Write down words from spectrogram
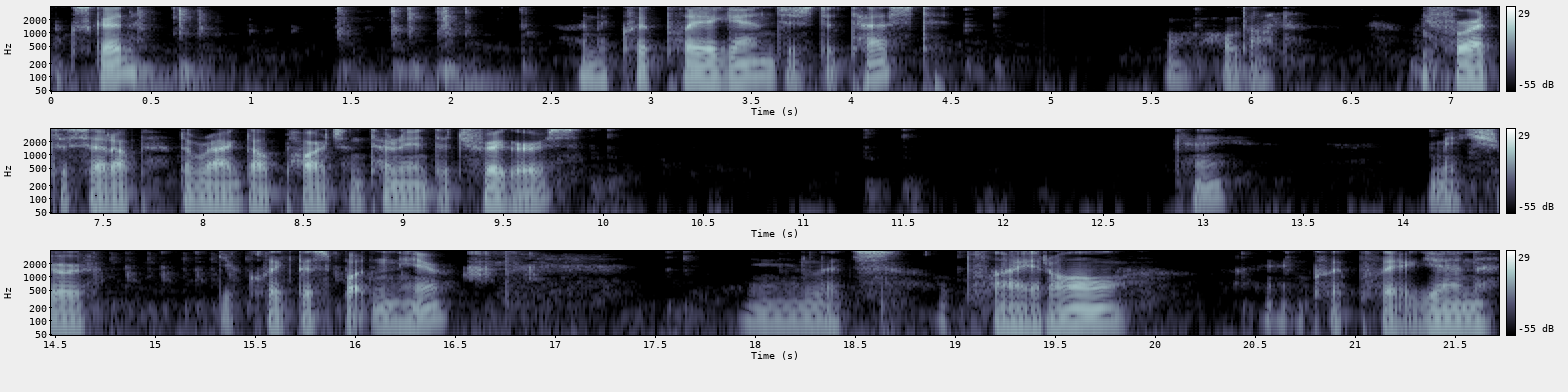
Looks good. Let me click play again just to test. Oh, hold on. We forgot to set up the ragdoll parts and turn it into triggers. Okay. Make sure you click this button here. And let's apply it all and click play again.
